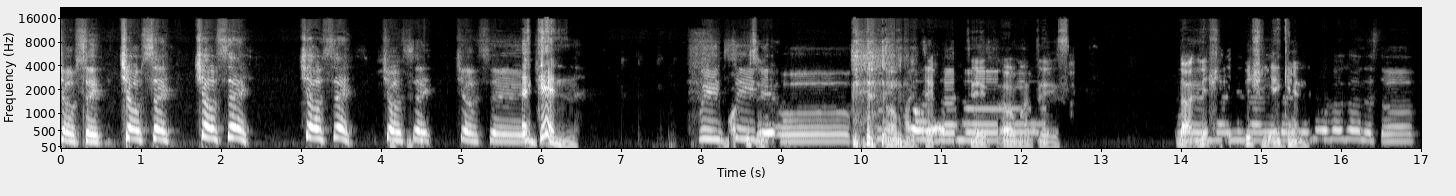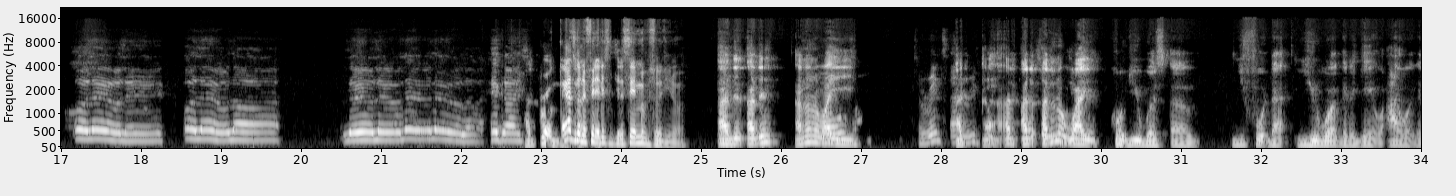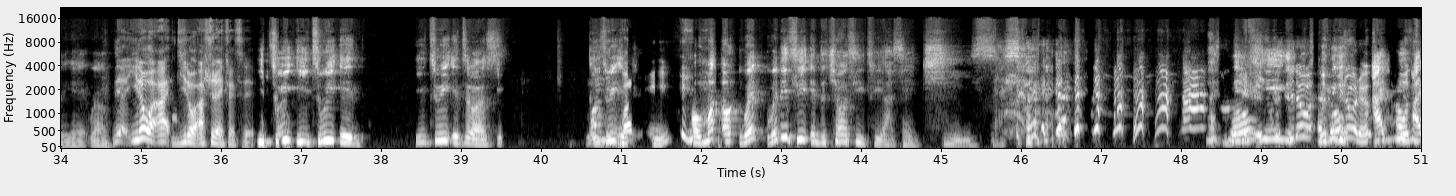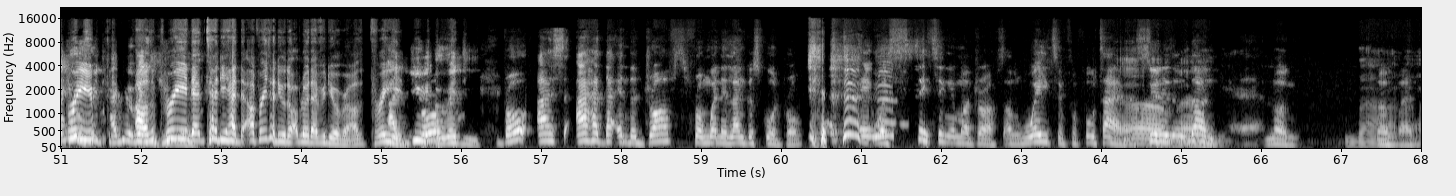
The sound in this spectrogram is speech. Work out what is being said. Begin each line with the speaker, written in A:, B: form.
A: Chelsea, Chelsea, Chelsea, Chelsea, Chelsea, Chelsea.
B: Again.
A: We've
C: What
A: seen
C: it?
A: it all.
B: Oh my days. days. Oh my days.
C: No,
A: When
C: literally, literally again.
A: Never gonna stop. Ole, ole, ole, ole. Ole, ole, ole, ole, ole. Hey guys,
B: Bro, guys gonna finish listen to the same episode, you know.
C: I didn't. I didn't. I don't know why
A: Oh,
C: he.
A: Rinse
C: I,
A: and repeat.
C: I, I, I, I don't know why
A: do.
C: he called you was um. You thought that you weren't gonna get it or I weren't gonna get it. Well,
B: Yeah, You know what? I you know what? I should have expected it.
C: he tweet. He tweeted. He tweeted to us. He
A: Monday.
C: tweeted.
B: Money.
C: Oh, my, oh when when he tweeted the Chelsea tweet, I said, "Jesus." I
B: Bro, you know what?
C: And
B: You know what? though?
C: I,
B: I was
C: knew
B: praying-
C: already- I, knew
B: I was praying that Teddy had. I prayed Teddy would upload that video, bro. I was
C: I
B: praying.
C: knew it
A: Bro.
C: already.
A: Bro, I, s- I had that in the drafts from when Elanga scored, bro. It was sitting in my drafts. I was waiting for full time. As soon oh, as it was
C: Oh,
A: done,
C: man.
A: yeah, long.
C: Nah,
A: Oh, man.
C: nah.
